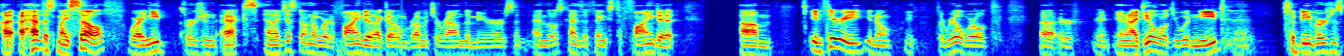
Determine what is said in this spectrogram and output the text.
I, I have this myself where I need version X and I just don't know where to find it. I go to rummage around the mirrors and, and those kinds of things to find it. Um, in theory, you know, in the real world, uh, or in, in, an ideal world, you wouldn't need to be versions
